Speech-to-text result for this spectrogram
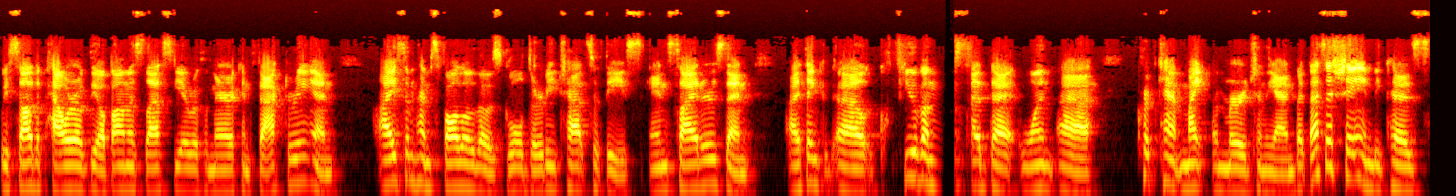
we saw the power of the Obamas last year with American Factory. And I sometimes follow those gold derby chats with these insiders, and I think uh, a few of them said that one uh, Crip Camp might emerge in the end, but that's a shame because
